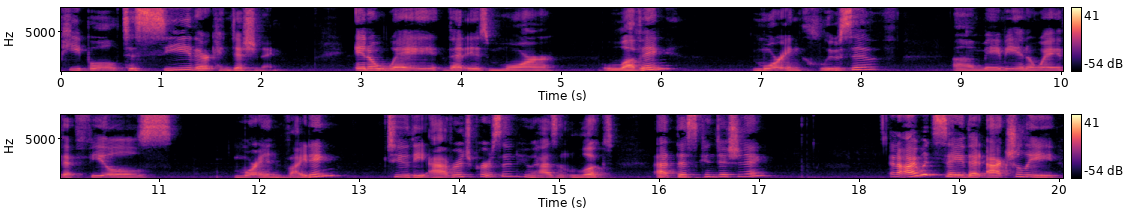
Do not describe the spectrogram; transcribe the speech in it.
people to see their conditioning in a way that is more loving more inclusive, uh, maybe in a way that feels more inviting to the average person who hasn't looked at this conditioning. And I would say that actually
